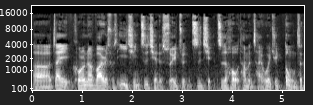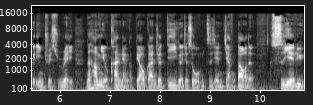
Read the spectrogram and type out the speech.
呃，在 coronavirus 或是疫情之前的水准之前之后，他们才会去动这个 interest rate。那他们有看两个标杆，就第一个就是我们之前讲到的失业率，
